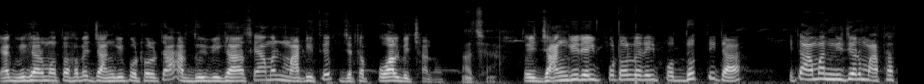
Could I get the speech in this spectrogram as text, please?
এক বিঘার মতো হবে জাঙ্গি পটলটা আর দুই বিঘা আছে আমার মাটিতে যেটা পোয়াল বিছানো। আচ্ছা। তো এই জাঙ্গির এই পটলের এই পদ্ধতিটা এটা আমার নিজের মাথার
